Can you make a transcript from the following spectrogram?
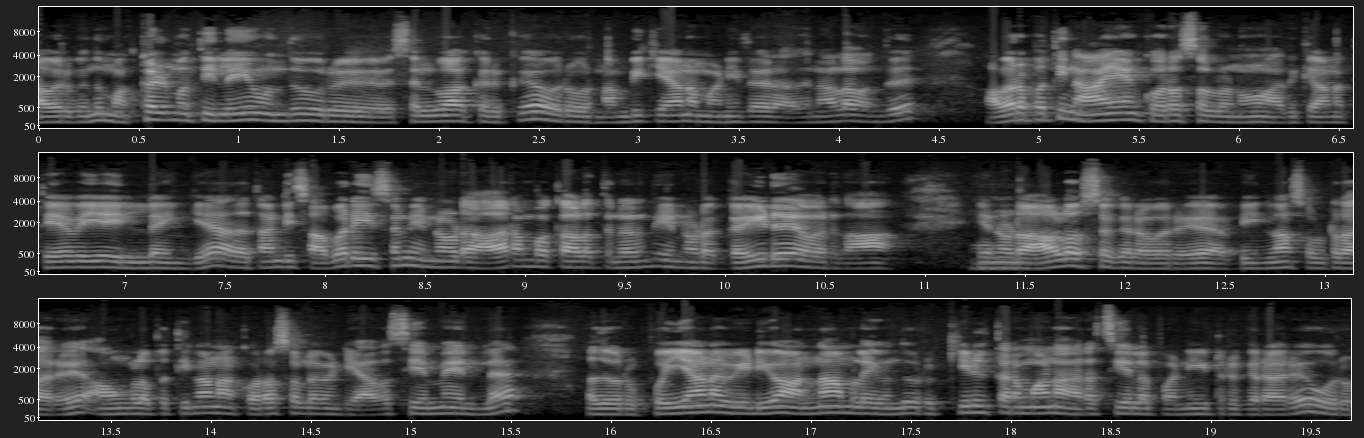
அவருக்கு வந்து மக்கள் மத்தியிலையும் வந்து ஒரு செல்வாக்கு இருக்கு. அவர் ஒரு நம்பிக்கையான மனிதர். அதனால வந்து அவரை பத்தி நான் ஏன் குறை சொல்லணும்? அதுக்கான தேவையே இல்லை இங்கே. அதை தாண்டி சபரீசன் என்னோட ஆரம்ப காலத்துல இருந்து என்னோட கைடே அவர் தான் என்னோட ஆலோசகர் அவர் அப்படின்லாம் சொல்றாரு. அவங்கள பத்திலாம் நான் குறை சொல்ல வேண்டிய அவசியமே இல்லை. அது ஒரு பொய்யான வீடியோ அண்ணாமலை வந்து ஒரு கீழ்த்தரமான அரசியலை பண்ணிட்டு இருக்கிறாரு ஒரு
